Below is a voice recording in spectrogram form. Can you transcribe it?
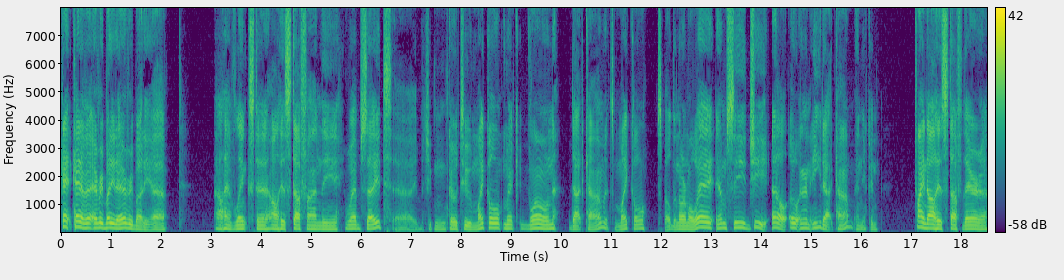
kind of everybody to everybody. Uh, I'll have links to all his stuff on the website, uh, but you can go to michaelmcglone.com. It's Michael spelled the normal way, M C G L O N E.com, and you can find all his stuff there, uh,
